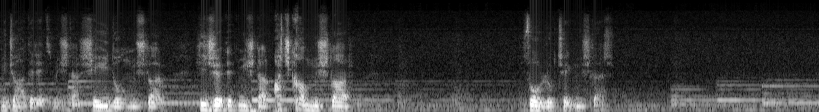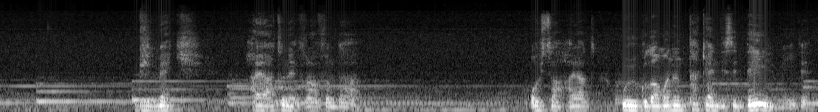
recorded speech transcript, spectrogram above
mücadele etmişler, şehit olmuşlar, hicret etmişler, aç kalmışlar, zorluk çekmişler. Bilmek hayatın etrafında. Oysa hayat uygulamanın ta kendisi değil miydi?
